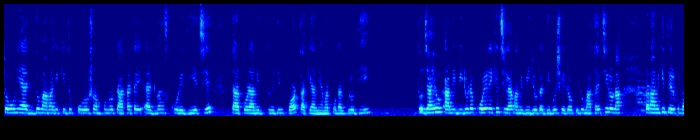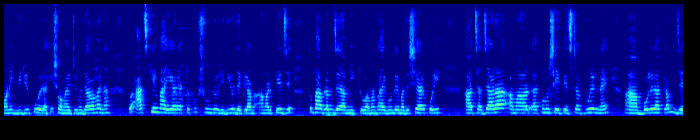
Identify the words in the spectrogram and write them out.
তো উনি একদম আমাকে কিন্তু পুরো সম্পূর্ণ টাকাটাই অ্যাডভান্স করে দিয়েছে। তারপর আমি দুই দিন পর তাকে আমি আমার প্রোডাক্টগুলো দিই তো যাই হোক, আমি ভিডিওটা করে রেখেছিলাম, আমি ভিডিওটা দিব সেটাও কিন্তু মাথায় ছিল না। কারণ আমি কিন্তু এরকম অনেক ভিডিও করে রাখি, সময়ের জন্য দেওয়া হয় না। তো আজকে ভাইয়ার একটা খুব সুন্দর রিভিউ দেখলাম আমার পেজে তো ভাবলাম যে আমি একটু আমার ভাই বোনদের মাঝে শেয়ার করি। আচ্ছা যারা আমার এখনও সেই পেজটা ঘুরেন নেয় বলে রাখলাম যে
